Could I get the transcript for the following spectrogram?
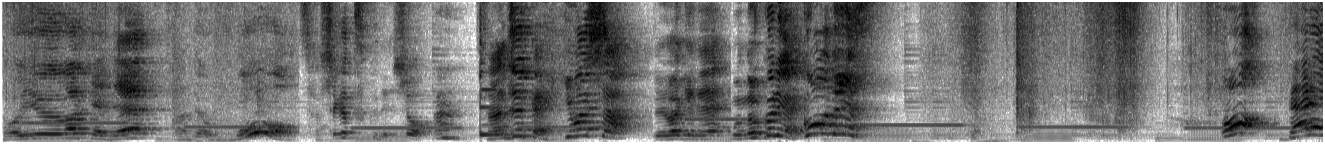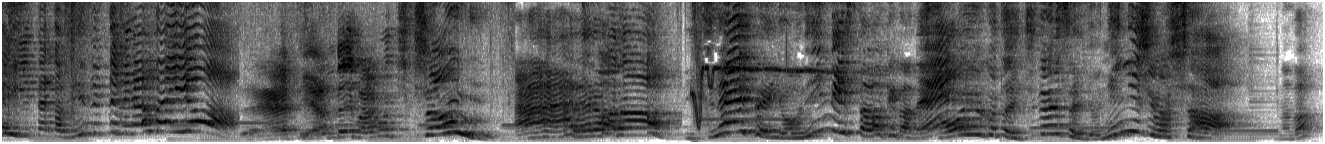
というわけで、あ、でももう、差しがつくでしょう。うん、30回引きましたというわけで、もう残りは 5! いうこと1年生4人にしました。なんだ？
